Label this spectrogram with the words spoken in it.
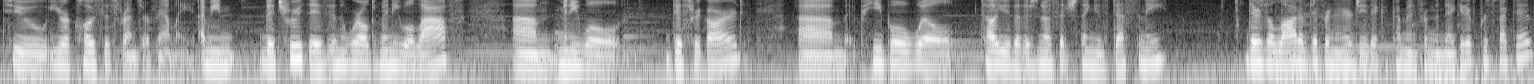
to your closest friends or family. I mean, the truth is, in the world, many will laugh, um, many will disregard, um, people will tell you that there's no such thing as destiny. There's a lot of different energy that could come in from the negative perspective,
